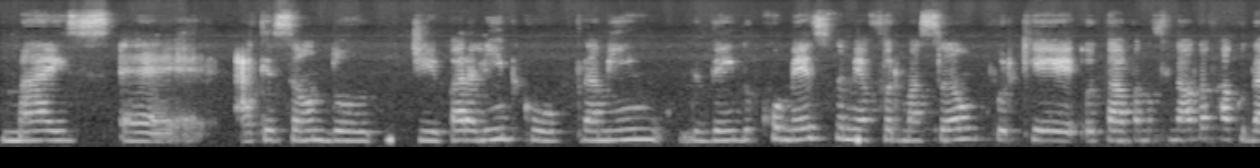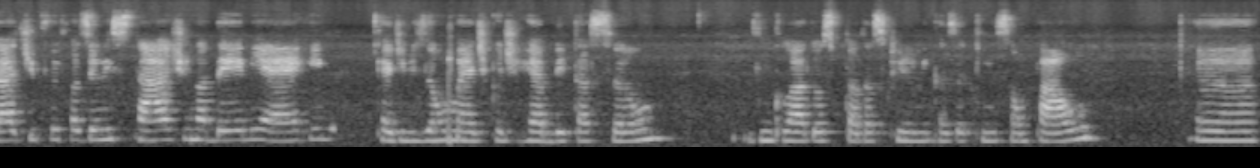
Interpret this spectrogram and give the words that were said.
Mas é, a questão do, de Paralímpico, para mim, vem do começo da minha formação, porque eu estava no final da faculdade e fui fazer um estágio na DMR, que é a Divisão Médica de Reabilitação, vinculado ao Hospital das Clínicas aqui em São Paulo. Uh,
